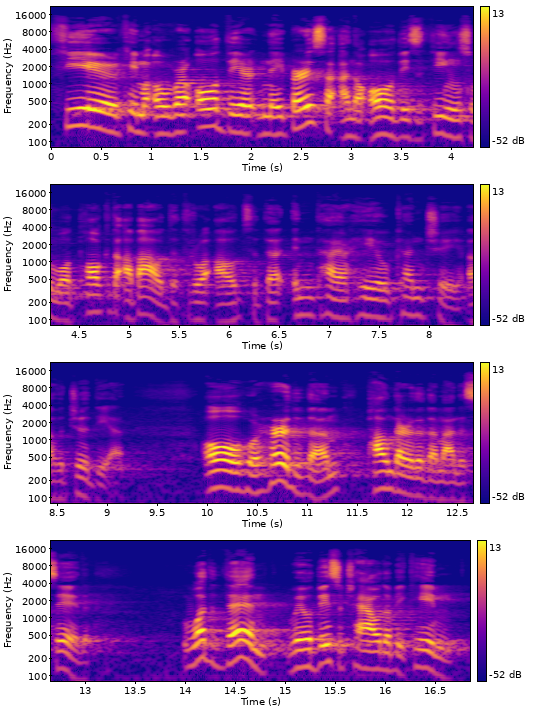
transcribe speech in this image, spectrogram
Fear came over all their neighbors, and all these things were talked about throughout the entire hill country of Judea. All who heard them pondered them and said, What then will this child become?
